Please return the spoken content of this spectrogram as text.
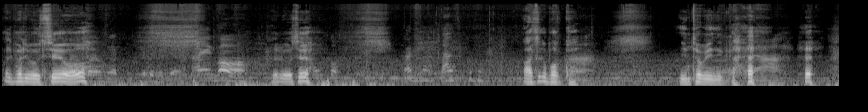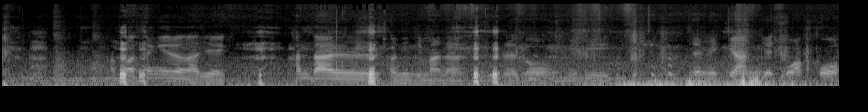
빨리빨리 오세요. 뜨거워. 이리 오세요. 마스크 벗고. 마스크 벗고. 아, 인터뷰니까. 야. 아빠 생일은 아직 한 달 전이지만은 그래도 미리 재밌게 한 게 좋았고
